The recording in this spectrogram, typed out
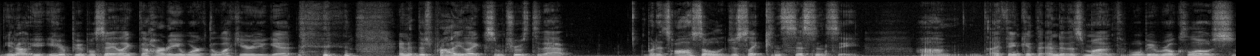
you know, you hear people say, like, the harder you work, the luckier you get. and there's probably like some truth to that. But it's also just like consistency. Um, I think at the end of this month, we'll be real close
